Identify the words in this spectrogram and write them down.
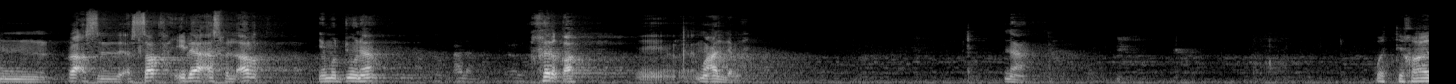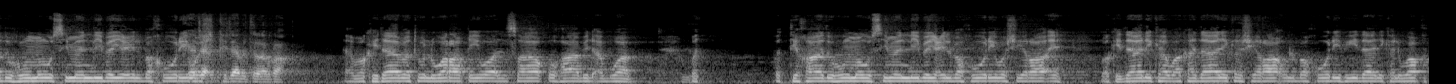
من رأس السطح إلى أسفل الأرض يمدون خرقة إيه، معلمة. نعم. واتخاذه موسما لبيع البخور وش... كتابة الأوراق. وكتابة الورق وإلصاقها بالأبواب. وات- واتخاذه موسما لبيع البخور وشرائه وكذلك وكذلك شراء البخور في ذلك الوقت.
